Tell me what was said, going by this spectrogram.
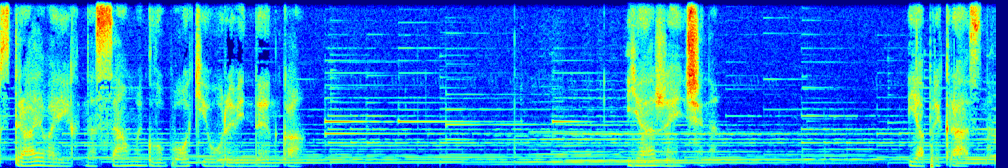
встраивая их на самый глубокий уровень ДНК. Я женщина. Я прекрасна.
